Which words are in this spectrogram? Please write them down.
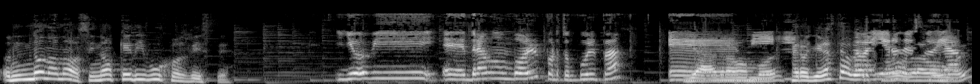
No, no, no, sino qué dibujos viste. Yo vi eh, Dragon Ball por tu culpa. Eh, ya, Dragon Ball. Pero llegaste a ver Caballeros Zodiaco.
